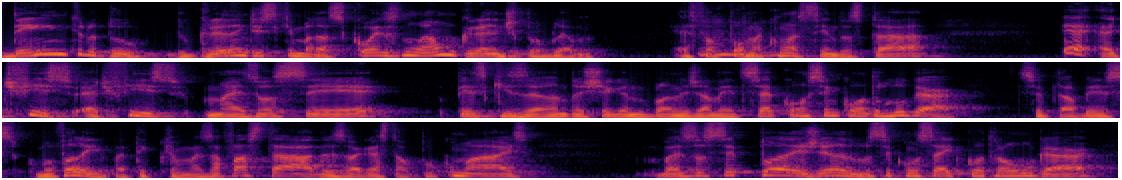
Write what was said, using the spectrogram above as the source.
dentro do, do grande esquema das coisas, não é um grande problema. É só, uhum. pô, mas uhum. como assim? Você está. É, é difícil, é difícil, mas você pesquisando, chegando no planejamento, você, você encontra o lugar. Você talvez, como eu falei, vai ter que ficar mais afastado, você vai gastar um pouco mais. Mas você planejando, você consegue encontrar um lugar.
